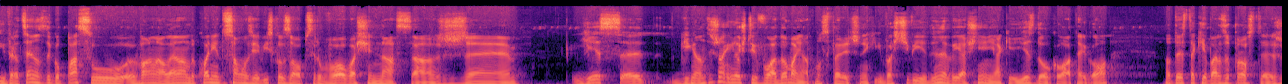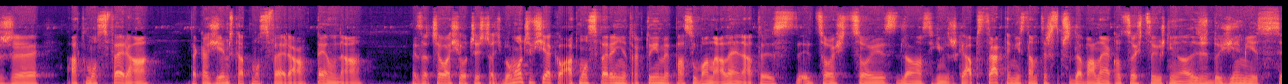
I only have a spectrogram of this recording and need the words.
I wracając do tego pasu Van Allena, dokładnie to samo zjawisko zaobserwowało właśnie NASA, że jest e, gigantyczna ilość tych władowań atmosferycznych i właściwie jedyne wyjaśnienie, jakie jest dookoła tego, no to jest takie bardzo proste, że atmosfera, taka ziemska atmosfera pełna, zaczęła się oczyszczać. Bo my oczywiście jako atmosferę nie traktujemy pasu Van Allena. To jest coś, co jest dla nas takim troszkę abstraktem. Jest tam też sprzedawane jako coś, co już nie należy do Ziemi, jest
